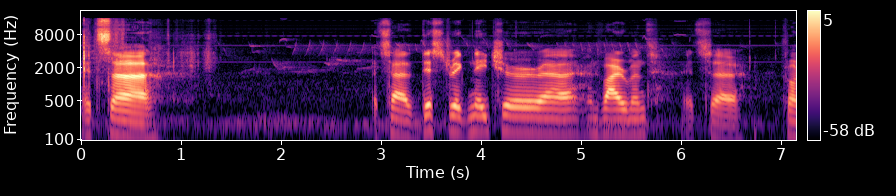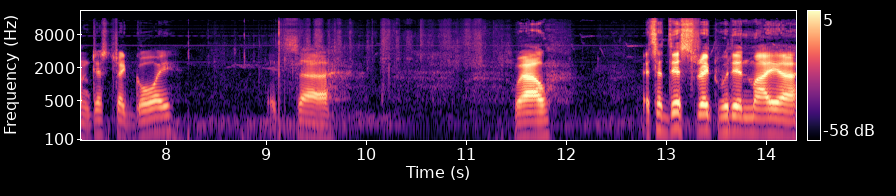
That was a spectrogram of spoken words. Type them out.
It's a, uh, it's a district nature uh, environment. It's uh, from District Gooi. It's uh, well, it's a district within my uh,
